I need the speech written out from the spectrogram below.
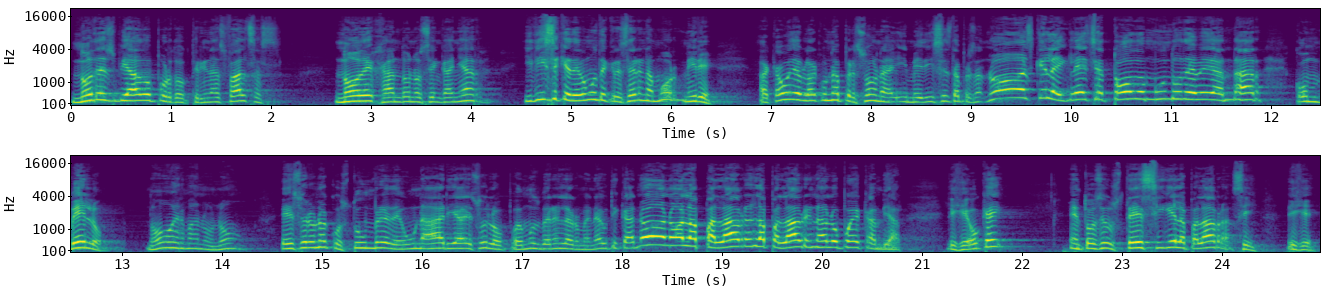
no desviado por doctrinas falsas, no dejándonos engañar y dice que debemos de crecer en amor. Mire, acabo de hablar con una persona y me dice esta persona, no, es que la iglesia todo mundo debe andar con velo. No, hermano, no. Eso era una costumbre de una área, eso lo podemos ver en la hermenéutica. No, no, la palabra es la palabra y nada lo puede cambiar. Dije, ok, entonces usted sigue la palabra. Sí, dije,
